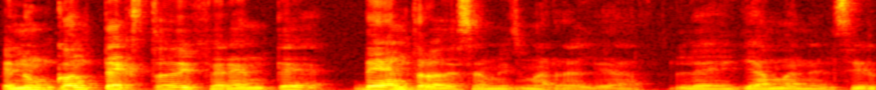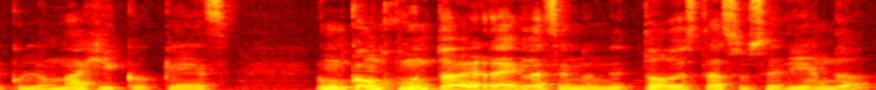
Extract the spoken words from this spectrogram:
en un contexto diferente dentro de esa misma realidad. Le llaman el círculo mágico, que es un conjunto de reglas en donde todo está sucediendo,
